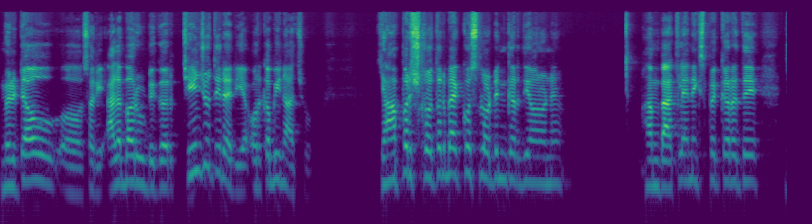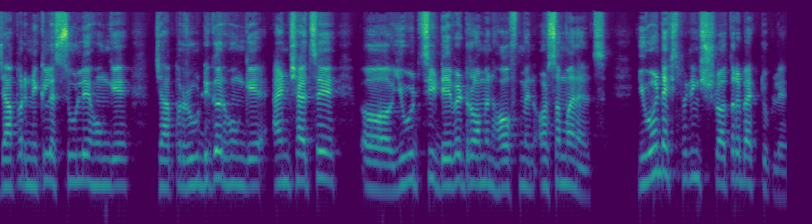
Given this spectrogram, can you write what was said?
Militao sorry Alaba Rudiger change होती रह रही है और कभी नाचो यहाँ पर श्लोतर बैक को स्लॉट इन कर दिया उन्होंने। हम बैकलाइन एक्सपेक्ट कर रहे थे, जहाँ पर निकले सूले होंगे, जहाँ पर रूडिगर होंगे एंड शायद से you would see David Raum Hofmann और someone else you want expecting Schlotter back to play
